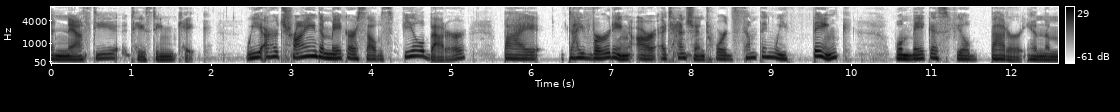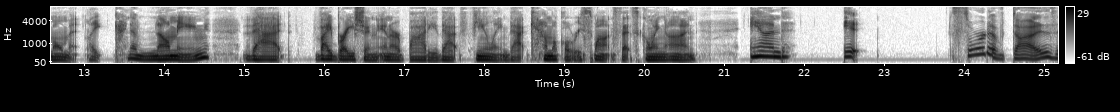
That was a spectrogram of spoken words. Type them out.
a nasty tasting cake. We are trying to make ourselves feel better by diverting our attention towards something we think will make us feel better in the moment, like kind of numbing that vibration in our body, that feeling, that chemical response that's going on. And it sort of does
